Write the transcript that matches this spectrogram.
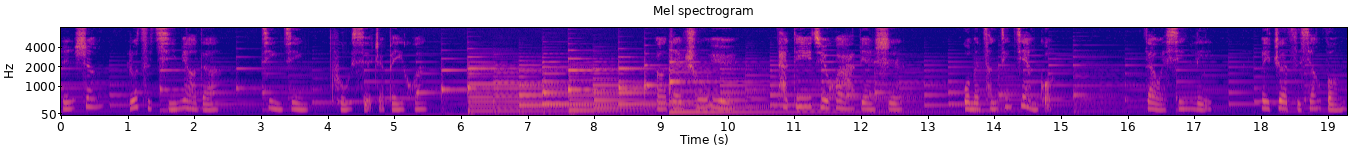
人生如此奇妙的静静谱写着悲欢。第一句话便是：“我们曾经见过。”在我心里，为这次相逢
